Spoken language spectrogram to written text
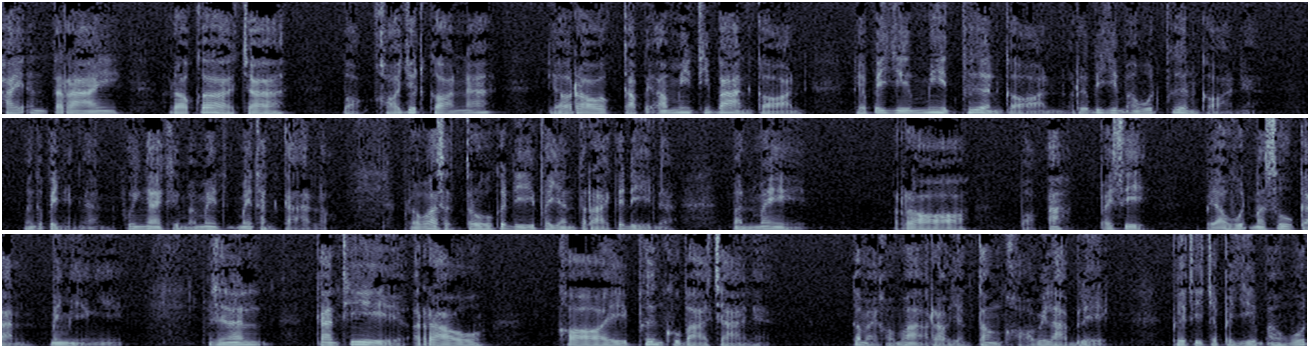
ภัยอันตราย เราก็จะบอกขอหยุดก่อนนะ เดี๋ยวเรากลับไปเอามีดที่บ้านก่อน เดี๋ยวไปยืมมีดเพื่อนก่อน หรือไปยืมอาวุธเพื่อนก่อนเนี่ย มันก็เป็นอย่างนั้นพูดง่ายคือมันไม่ไม่ทันการหรอก เพราะว่าศัตรูก็ดีพยันตรายก็ดีเนี่ย มันไม่รอบอกอะไปสิไปอาวุธมาสู้กันไม่มีอย่างนี้ เพราะฉะนั้นการที่เราคอยพึ่งครูบาอาจารย์เนี่ยก็หมายความว่าเรายังต้องขอเวลาเบรก เพื่อที่จะไปยืมอาวุธ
